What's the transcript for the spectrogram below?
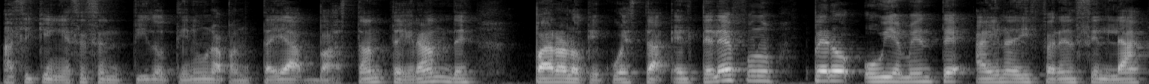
así que en ese sentido tiene una pantalla bastante grande para lo que cuesta el teléfono, pero obviamente hay una diferencia en la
